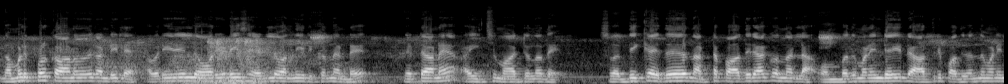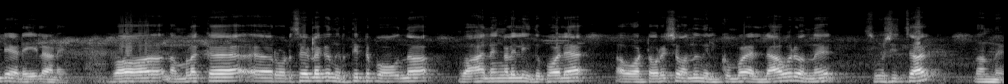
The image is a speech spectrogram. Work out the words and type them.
നമ്മളിപ്പോൾ കാണുന്നത് കണ്ടില്ലേ അവർ ഈ ലോറിയുടെ ഈ സൈഡിൽ വന്ന് ഇരിക്കുന്നുണ്ട്. എന്നിട്ടാണ് അയച്ച് മാറ്റുന്നത്. ശ്രദ്ധിക്കുക ഇത് നട്ടപ്പാതിരാക്കൊന്നുമല്ല ഒമ്പത് മണിന്റെയും രാത്രി പതിനൊന്ന് മണിന്റെ ഇടയിലാണ്. അപ്പോൾ നമ്മളൊക്കെ റോഡ് സൈഡിലൊക്കെ നിർത്തിയിട്ട് പോകുന്ന വാഹനങ്ങളിൽ ഇതുപോലെ ഓട്ടോറിക്ഷ വന്ന് നിൽക്കുമ്പോൾ എല്ലാവരും ഒന്ന് സൂക്ഷിച്ചാൽ നന്ന്.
